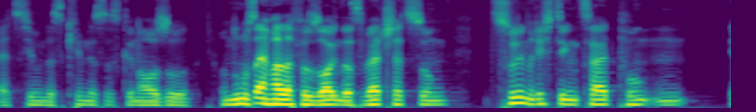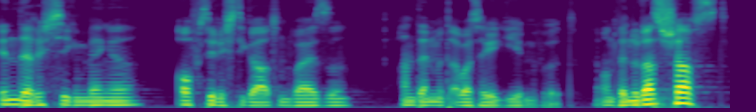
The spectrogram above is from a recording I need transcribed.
Erziehung des Kindes ist genauso. Und du musst einfach dafür sorgen, dass Wertschätzung zu den richtigen Zeitpunkten in der richtigen Menge auf die richtige Art und Weise an deinen Mitarbeiter gegeben wird. Und wenn du das schaffst,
